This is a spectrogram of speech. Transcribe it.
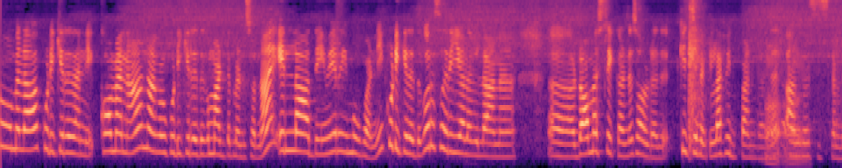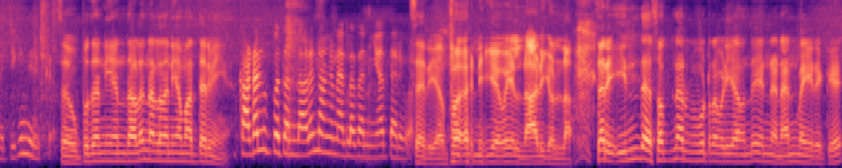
நார்மலாக குடிக்கிற தண்ணி. காமனாக நாங்கள் குடிக்கிறதுக்கு மட்டுமே சொன்னால் எல்லாத்தையுமே ரிமூவ் பண்ணி குடிக்கிறதுக்கு ஒரு சிறிய அளவிலான டொமஸ்டிக்னு சொல்றது. கிச்சனுக்குலாம் ஃபிட் பண்றது. அந்த சிஸ்டமேட்டிக்கும் இருக்கு. சரி உப்பு தண்ணி இருந்தாலும் நல்ல தண்ணியாக மாற்றி தருவீங்க? கடல் உப்பு தந்தாலும் நாங்க நல்ல தண்ணியா தருவோம். சரி அப்போ நீங்கள் வெயில் நாடிக்கொள்ளலாம். சரி இந்த சொப்னர் பூட்டுறபடியாக வந்து என்ன நன்மை இருக்குது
